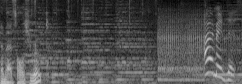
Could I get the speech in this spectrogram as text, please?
And that's all she wrote. I made this.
